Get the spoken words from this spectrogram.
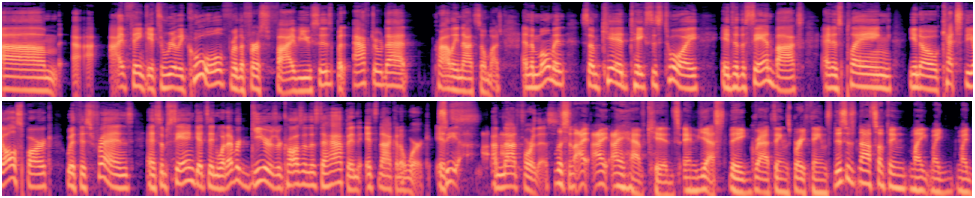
Um, I, I think it's really cool for the first five uses, but after that, probably not so much. And the moment some kid takes this toy into the sandbox and is playing, you know, catch the all spark with his friends, and some sand gets in whatever gears are causing this to happen, it's not going to work. It's, See, I'm not for this. Listen, I, I, I have kids, and yes, they grab things, break things. This is not something my my my,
